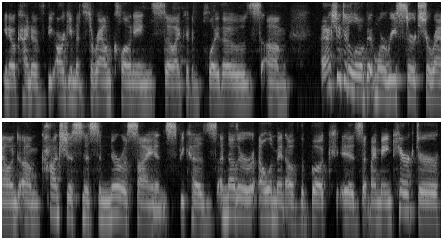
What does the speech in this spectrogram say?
you know, kind of the arguments around cloning, so I could employ those. Um, I actually did a little bit more research around um, consciousness and neuroscience because another element of the book is that my main character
